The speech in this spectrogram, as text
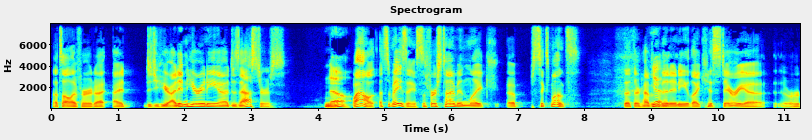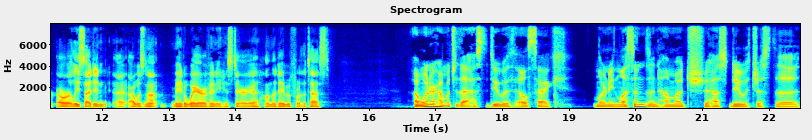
That's all I've heard. I, I did you hear? I didn't hear any uh, disasters. No. Wow, that's amazing. It's the first time in like uh, six months that there haven't Yeah. been any like hysteria, or or at least I didn't. I, I was not made aware of any hysteria on the day before the test. I wonder how much of that has to do with LSAC learning lessons and how much it has to do with just the,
